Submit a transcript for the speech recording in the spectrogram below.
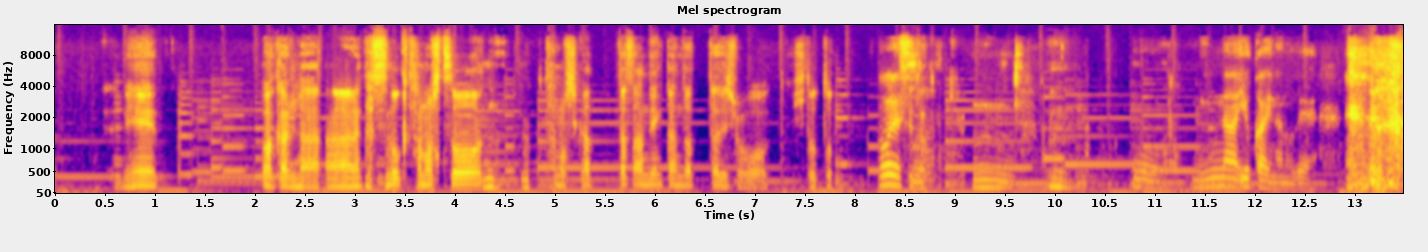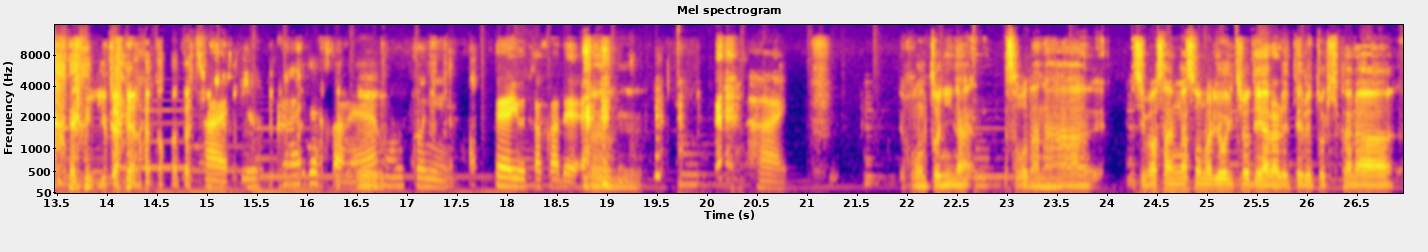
ねわかるななんかすごく楽しそううん。楽しかった3年間だったでしょう。人と。そうですね。うん、うん。もうみんな愉快なので、愉快な仲間たち。はい、愉快でしたね、うん。本当に。個性豊かで、うん、はい、本当にな、そうだな。千葉さんがその料理長でやられてる時から、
